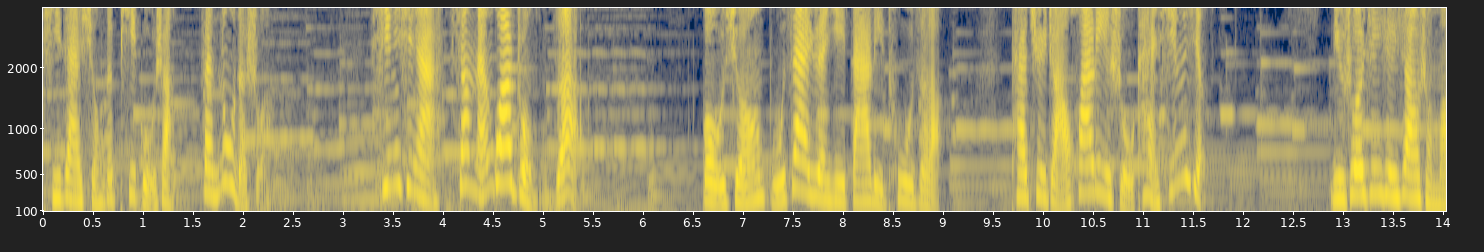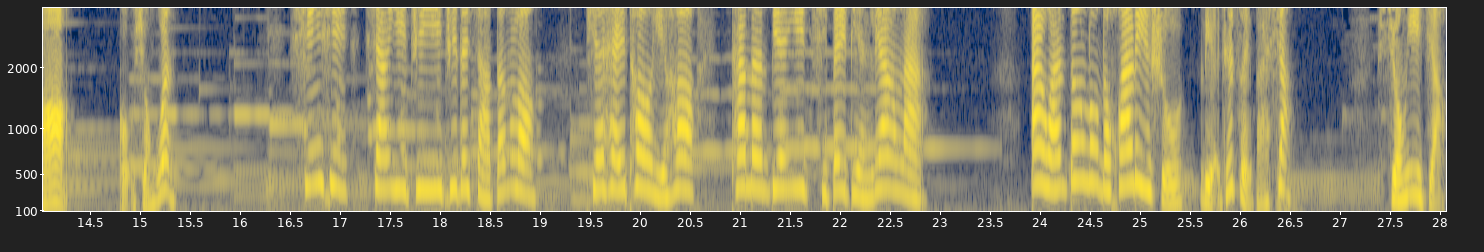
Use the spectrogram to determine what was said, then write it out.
踢在熊的屁股上，愤怒地说：“星星啊，像南瓜种子。”狗熊不再愿意搭理兔子了，他去找花栗鼠看星星。你说星星像什么？狗熊问。星星像一只一只的小灯笼。天黑透以后，它们便一起被点亮啦。爱玩灯笼的花栗鼠咧着嘴巴笑，熊一脚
